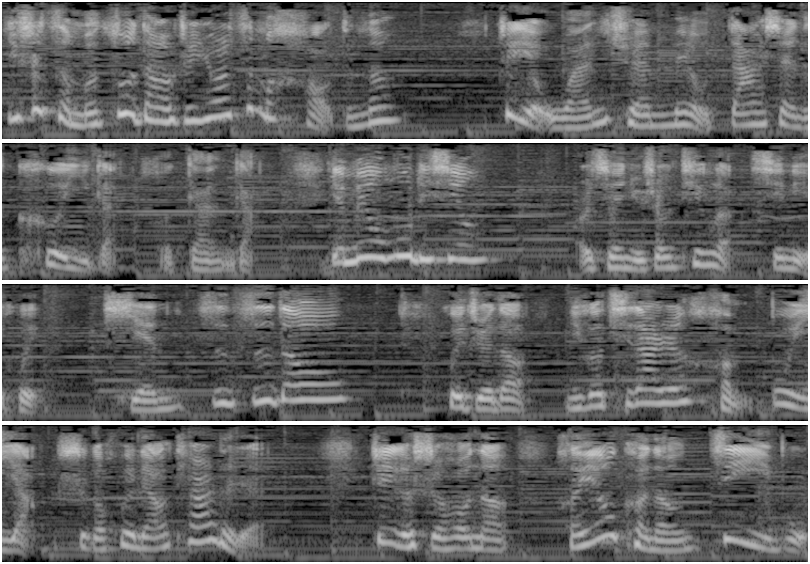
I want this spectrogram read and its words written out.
你是怎么做到人缘这么好的呢？这也完全没有搭讪的刻意感和尴尬，也没有目的性，而且女生听了心里会甜滋滋的哦，会觉得你和其他人很不一样，是个会聊天的人。这个时候呢，很有可能进一步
